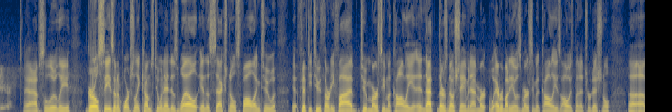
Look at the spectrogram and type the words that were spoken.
year. Yeah, absolutely. Girls' season unfortunately comes to an end as well in the sectionals, falling to 52-35 to Mercy McAuley, and that there's no shame in that. Mer- everybody knows Mercy McAuley has always been a traditional uh, uh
